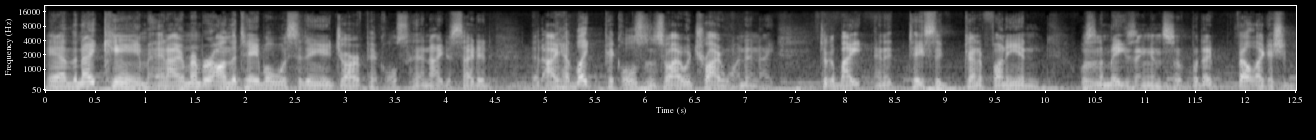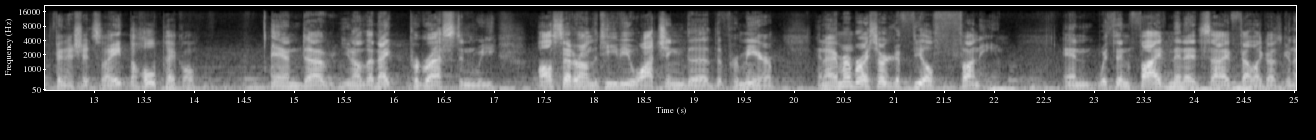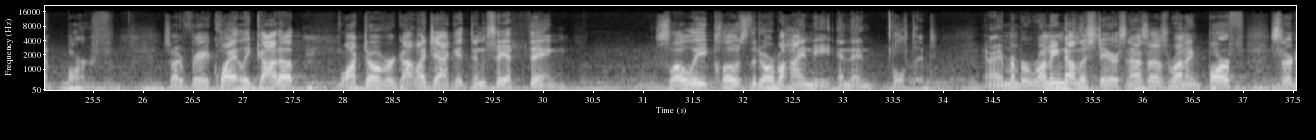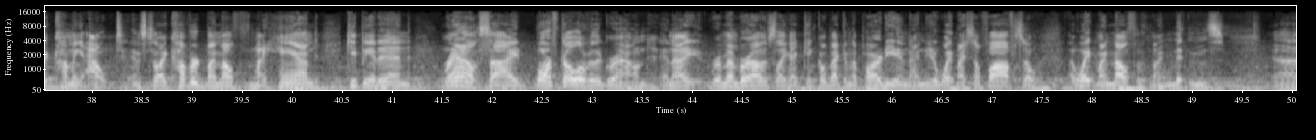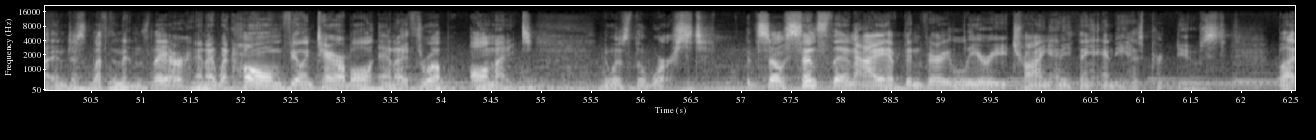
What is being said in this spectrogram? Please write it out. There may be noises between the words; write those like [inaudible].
And the night came, and I remember on the table was sitting a jar of pickles, and I decided that I had liked pickles, and so I would try one, and I took a bite and it tasted kind of funny and wasn't amazing and so but I felt like I should finish it so I ate the whole pickle. And uh, you know the night progressed and we all sat around the TV watching the the premiere and I remember I started to feel funny. And within five minutes I felt like I was gonna barf. So I very quietly got up walked over got my jacket didn't say a thing slowly closed the door behind me and then bolted and I remember running down the stairs, and as I was running, barf started coming out. And so I covered my mouth with my hand, keeping it in, ran outside, barfed all over the ground. And I remember I was like, I can't go back in the party, and I need to wipe myself off. So I wiped my mouth with my mittens. Uh, and just left the mittens there. And I went home feeling terrible, and I threw up all night. It was the worst. And so since then, I have been very leery trying anything Andy has produced. But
